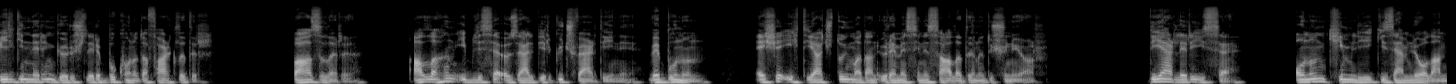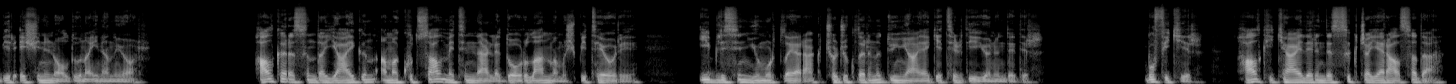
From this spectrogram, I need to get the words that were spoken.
Bilginlerin görüşleri bu konuda farklıdır. Bazıları, Allah'ın iblise özel bir güç verdiğini ve bunun eşe ihtiyaç duymadan üremesini sağladığını düşünüyor. Diğerleri ise onun kimliği gizemli olan bir eşinin olduğuna inanıyor. Halk arasında yaygın ama kutsal metinlerle doğrulanmamış bir teori, iblisin yumurtlayarak çocuklarını dünyaya getirdiği yönündedir. Bu fikir, halk hikayelerinde sıkça yer alsa da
